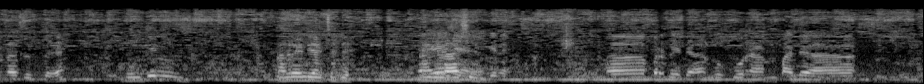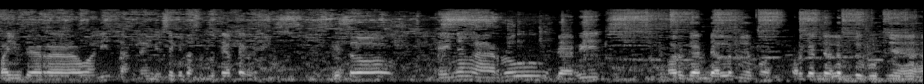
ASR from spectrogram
pernah sudah ya. Mungkin Bang Randy aja deh yang jelasin. gini, eh, perbedaan ukuran pada payudara wanita yang biasa kita sebut teteh ya, itu kayaknya ngaruh dari organ dalamnya Bon. organ dalam tubuhnya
